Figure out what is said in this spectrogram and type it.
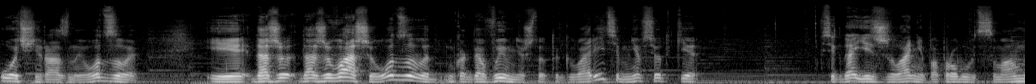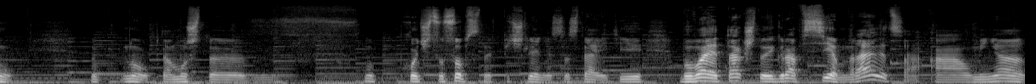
очень разные отзывы. И даже, даже ваши отзывы, ну, когда вы мне что-то говорите, мне все-таки всегда есть желание попробовать самому. Ну, Ну, потому что ну, хочется собственное впечатление составить. И бывает так, что игра всем нравится, а у меня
